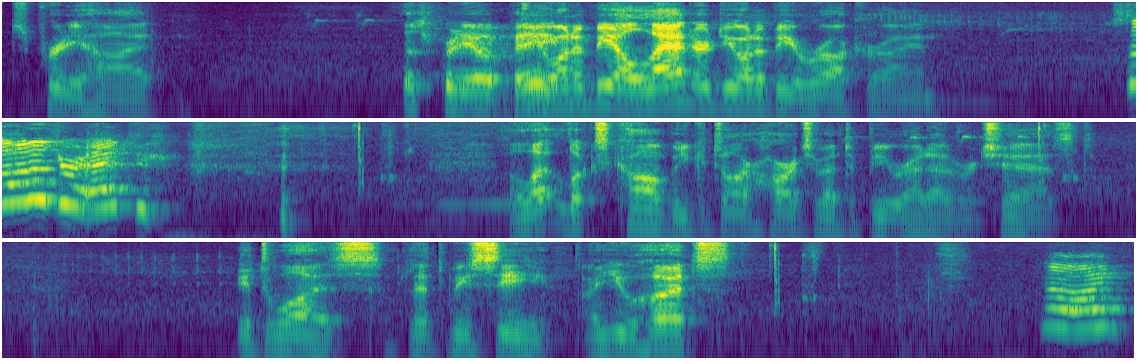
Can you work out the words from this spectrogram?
It's pretty hot. That's pretty OP. Do you want to be a let or do you want to be a rook, Ryan? It's not a dread. Alette looks calm, but you can tell her heart's about to beat right out of her chest. It was. Let me see. Are you hurt? No, I.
